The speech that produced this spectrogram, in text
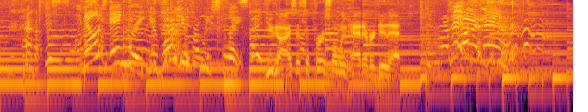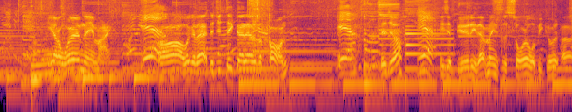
Now it's angry. You're running from me, sleep. You guys, that's the first one we've had ever do that. You got a worm there, mate. Yeah, Oh, look at that. Did you dig that out of the pond? yeah, Did you? yeah. He's a beauty. That means the soil will be good, huh?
